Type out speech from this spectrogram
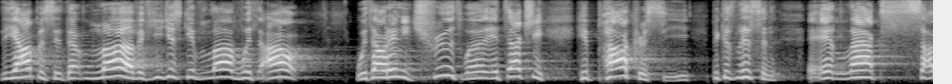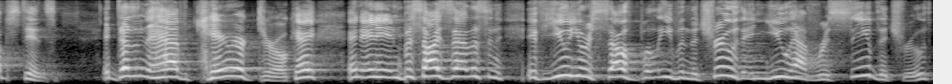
the opposite that love, if you just give love without without any truth, well, it's actually hypocrisy because, listen, it lacks substance. It doesn't have character, okay? And, and, and besides that, listen, if you yourself believe in the truth and you have received the truth,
